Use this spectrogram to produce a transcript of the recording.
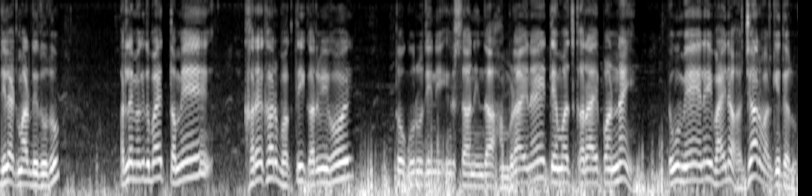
ડિલેટ મારી દીધું હતું. એટલે મેં કીધું, ભાઈ, તમે ખરેખર ભક્તિ કરવી હોય તો ગુરુજીની ઈર્ષા, નિંદા સંભળાય નહીં, તેમજ કરાય પણ નહીં. એવું મેં એને ભાઈને હજાર વાર કીધેલું.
